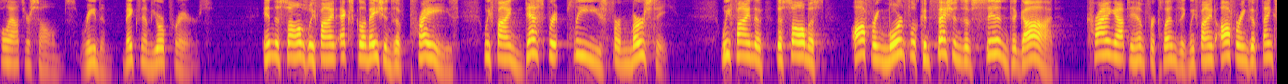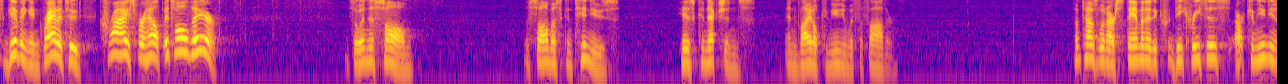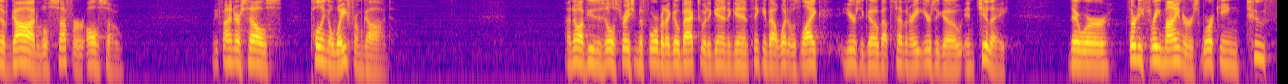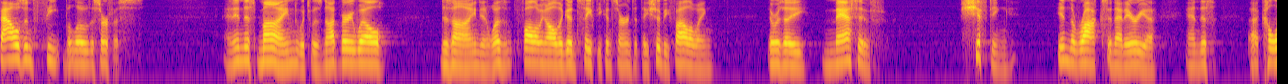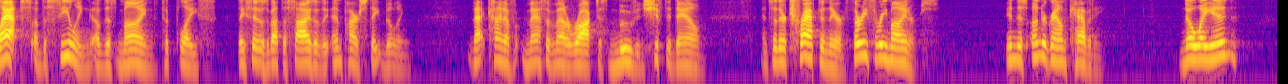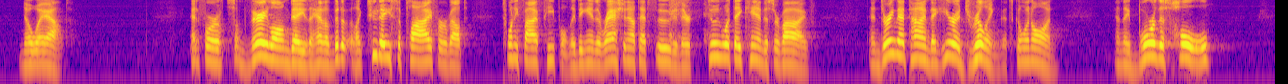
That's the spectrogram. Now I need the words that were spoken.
Pull out your Psalms. Read them. Make them your prayers. In the Psalms, we find exclamations of praise. We find desperate pleas for mercy. We find the, the psalmist offering mournful confessions of sin to God, crying out to Him for cleansing. We find offerings of thanksgiving and gratitude, cries for help. It's all there. So in this psalm, the psalmist continues his connections and vital communion with the Father. Sometimes when our stamina dec- decreases, our communion of God will suffer also. We find ourselves pulling away from God. I know I've used this illustration before, but I go back to it again and again, thinking about what it was like years ago, about seven or eight years ago in Chile there were 33 miners working 2,000 feet below the surface. And in this mine, which was not very well designed and wasn't following all the good safety concerns that they should be following, there was a massive shifting in the rocks in that area, and this uh, collapse of the ceiling of this mine took place. They said it was about the size of the Empire State Building that kind of massive amount of rock just moved and shifted down. And so they're trapped in there, 33 miners, in this underground cavity. No way in, no way out. And for some very long days, they had a bit of like two days' supply for about 25 people. They began to ration out that food and they're doing what they can to survive. And during that time, they hear a drilling that's going on and they bore this hole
